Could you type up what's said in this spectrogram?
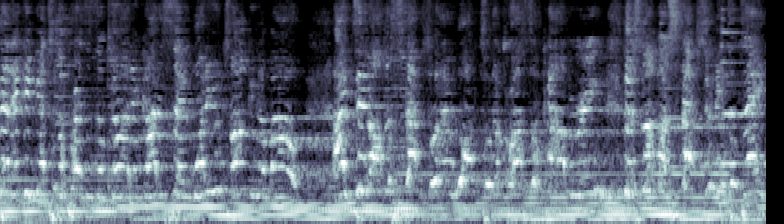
then I can get to the presence of God. And God is saying, What are you talking about? I did all the steps when I walked to the cross of Calvary. There's not much steps you need to take.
